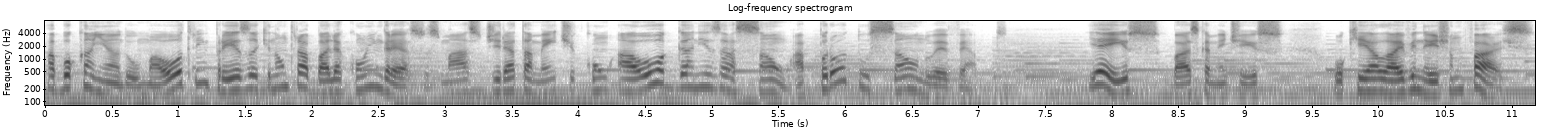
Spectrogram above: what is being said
abocanhando uma outra empresa que não trabalha com ingressos, mas diretamente com a organização, a produção do evento. E é isso, basicamente isso, o que a Live Nation faz.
